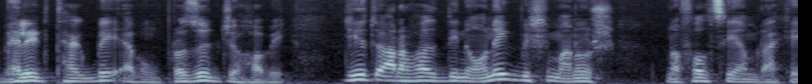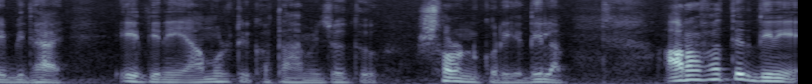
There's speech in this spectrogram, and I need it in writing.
ভ্যালিড থাকবে এবং প্রযোজ্য হবে। যেহেতু আরাফাত দিনে অনেক বেশি মানুষ নফল সিয়াম রাখে বিধায়, এই দিনে এই আমলটির কথা আমি যদিও স্মরণ করিয়ে দিলাম। আরাফাতের দিনে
